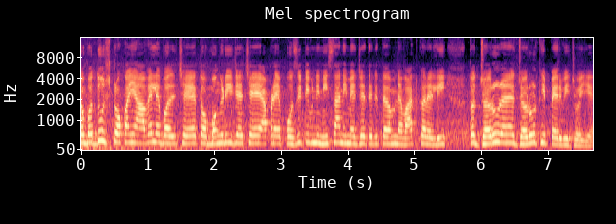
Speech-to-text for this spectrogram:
તો બધું સ્ટોક અહીંયા અવેલેબલ છે. તો બંગડી જે છે, આપણે પોઝિટિવની નિશાની મેં જે તે રીતે તમને વાત કરેલી, તો જરૂર અને જરૂરથી પહેરવી જોઈએ.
